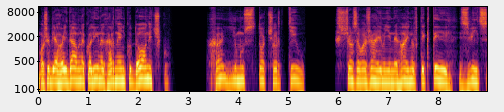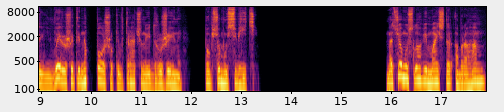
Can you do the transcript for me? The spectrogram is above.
Може б, я гойдав на колінах гарненьку донечку. Хай йому сто чортів, що заважає мені негайно втекти звідси і вирушити на пошуки втраченої дружини по всьому світі. На цьому слові майстер Абрагам,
